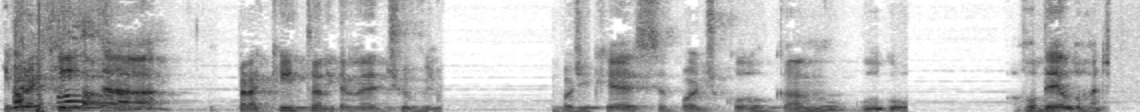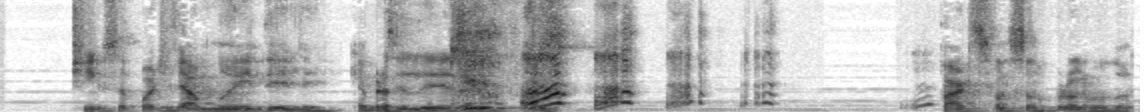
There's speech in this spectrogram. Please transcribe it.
E pra quem tá, pra quem tá na internet ouvindo o podcast, você pode colocar no Google Rodelo Ratinho, você pode ver a mãe dele, que é brasileira, e faz participação no programa do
